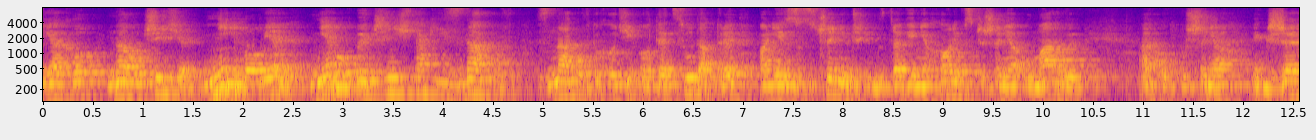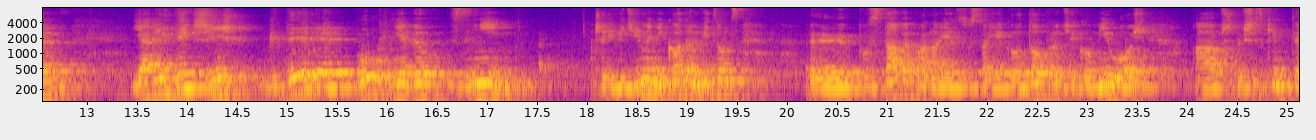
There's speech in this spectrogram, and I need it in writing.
jako nauczyciel. Nikt bowiem nie mógłby czynić takich znaków. Znaków to chodzi o te cuda, które Pan Jezus czynił, czyli uzdrawienia chorych, wskrzeszenia umarłych, tak, odpuszczenia grzechów. Jakie Ty czynisz, gdyby Bóg nie był z nim. Czyli widzimy Nikodem, widząc y, postawę Pana Jezusa, Jego dobroć, Jego miłość, a przede wszystkim te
